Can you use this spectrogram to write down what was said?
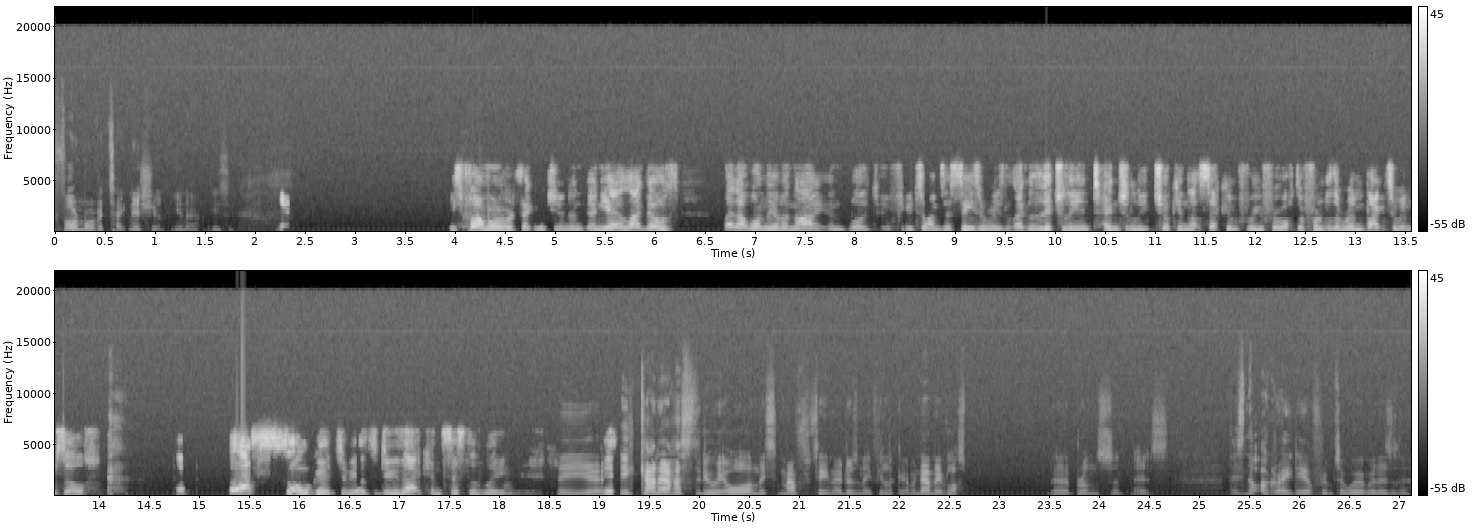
far more of a technician. You know, he's yeah. He's far more of a technician, and, and yeah, like those. Like that one the other night, and well, a few times this season, where he's like literally intentionally chucking that second free throw off the front of the rim back to himself. Like, that's so good to be able to do that consistently. He uh, It- he kind of has to do it all on this Mavs team, though, doesn't he? If you look at, I mean, now they've lost uh, Brunson. It's there's not a great deal for him to work with, is there?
